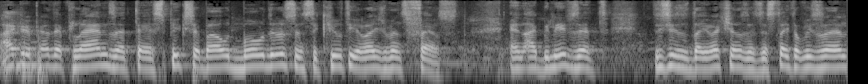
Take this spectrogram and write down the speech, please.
I prepared a plan that uh, speaks about borders and security arrangements first. And I believe that this is the direction that the State of Israel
